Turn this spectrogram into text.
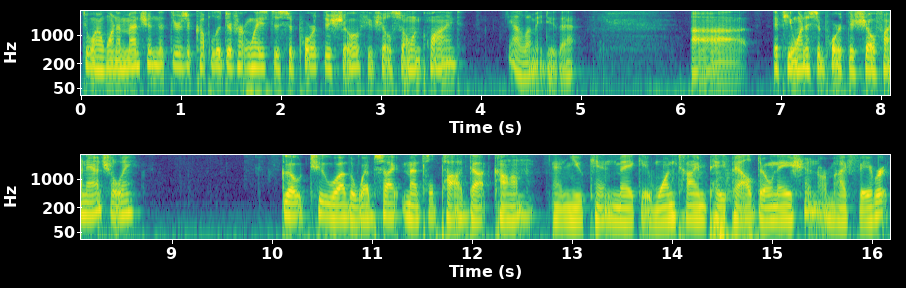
Do I want to mention that there's a couple of different ways to support the show if you feel so inclined? Yeah, let me do that. Uh, if you want to support the show financially, go to uh, the website mentalpod.com and you can make a one-time PayPal donation or my favorite,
